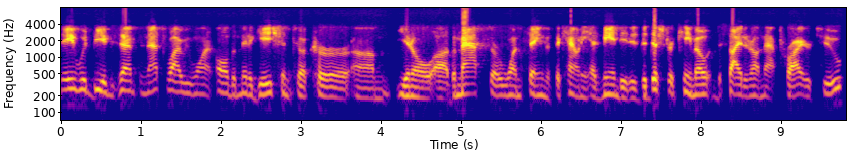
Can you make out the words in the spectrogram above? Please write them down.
they would be exempt, and that's why we want all the mitigation to occur. Um, you know, uh, the masks are one thing that the county had mandated. The district came out and decided on that prior to.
